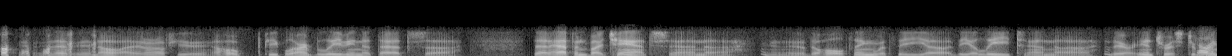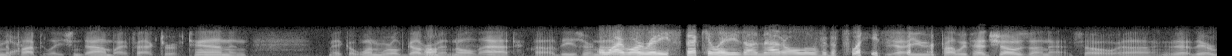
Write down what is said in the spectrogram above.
you know, I don't know if you. I hope people aren't believing that that's uh, that happened by chance and. Uh, uh, the whole thing with the uh, the elite and uh, their interest to oh, bring yeah. the population down by a factor of ten and make a one world government and all that. Uh, these are not. Oh, I've already speculated on that all over the place. yeah, you probably have had shows on that. So uh, they're, they're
